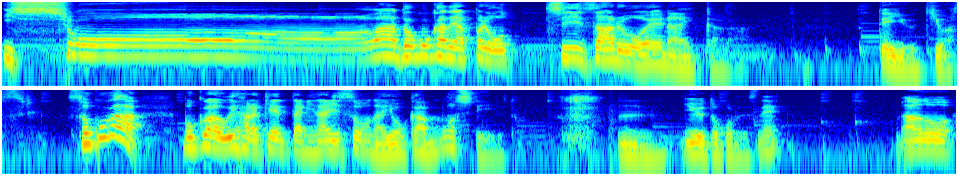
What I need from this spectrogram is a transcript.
一勝はどこかでやっぱり落ちざるを得ないかなっていう気はする。そこが僕は上原健太になりそうな予感もしていると、うん、いうところですね。あの、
